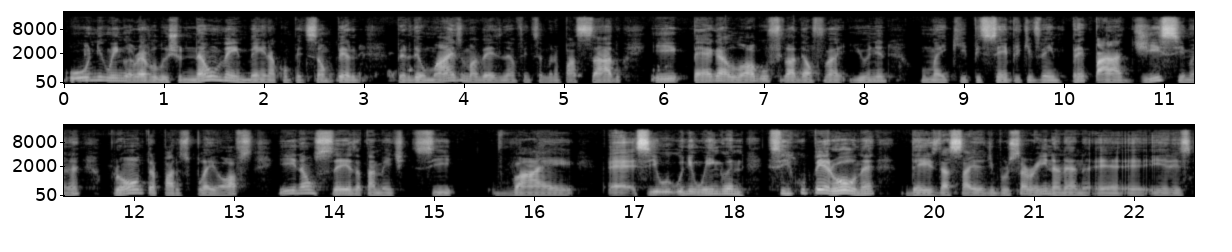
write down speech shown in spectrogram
O New England Revolution não vem bem na competição, per perdeu mais uma vez né, no fim de semana passado e pega logo o Philadelphia Union, uma equipe sempre que vem preparadíssima, né, pronta para os playoffs, e não sei exatamente se vai é, se o, New England se recuperou, né, desde a saída de Bruce Arena, né, né é, é, eles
